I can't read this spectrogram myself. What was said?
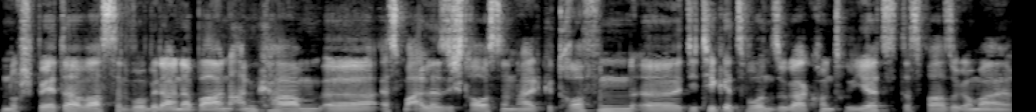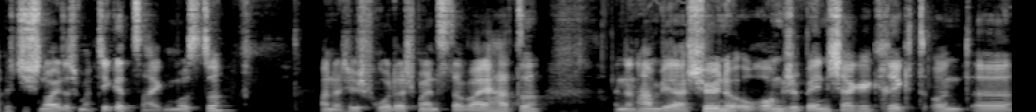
Und noch später war es dann, wo wir da an der Bahn ankamen, äh, erstmal alle sich draußen dann halt getroffen. Äh, die Tickets wurden sogar kontrolliert. Das war sogar mal richtig neu, dass ich mein Ticket zeigen musste. War natürlich froh, dass ich meins dabei hatte. Und dann haben wir schöne orange Bencher gekriegt und äh,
